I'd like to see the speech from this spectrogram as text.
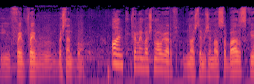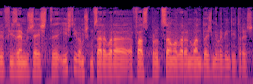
e foi, foi bastante bom. Onde? Foi lá embaixo no Algarve. Nós temos a nossa base que fizemos este, isto e vamos começar agora a fase de produção agora no ano 2023.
